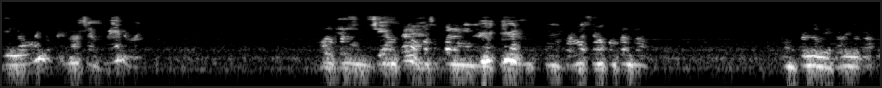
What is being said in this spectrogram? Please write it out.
Y lo bueno que no se enferma. Bueno, siempre. Pero cosas paran en el hospital, en la farmacia van comprando, comprando medicamentos rato.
